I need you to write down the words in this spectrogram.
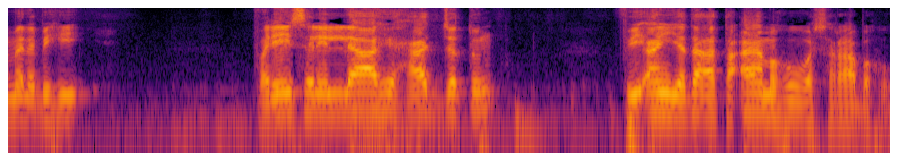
അമലബിഹി ഫരീസലില്ലാഹി ഹാജത്തുൻ ഫി അൻ യദ തആമഹു വ ശറാബഹു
